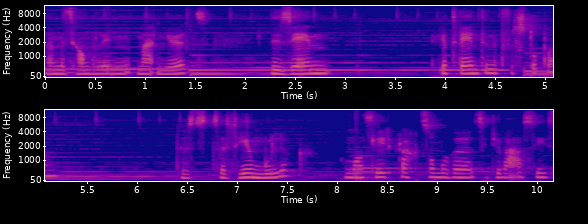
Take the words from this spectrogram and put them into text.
eh, mishandeling, maakt niet uit. Die zijn getraind in het verstoppen. Dus het is heel moeilijk om als leerkracht sommige situaties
